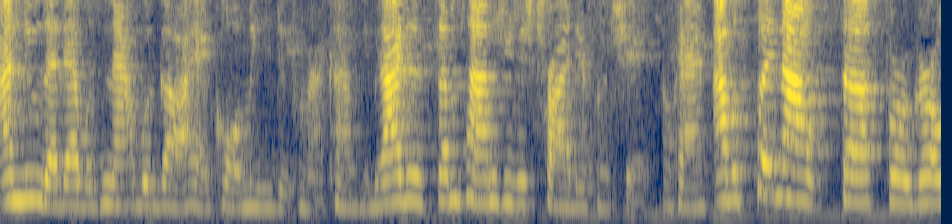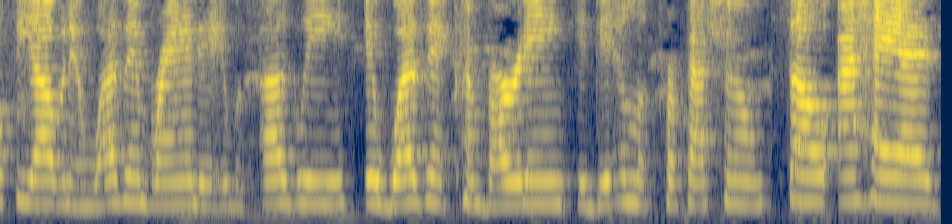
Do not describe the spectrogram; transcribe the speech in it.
I knew that that was not what God had called me to do for my company. But I just, sometimes you just try different shit, okay? I was putting out stuff for Girl CEO and it wasn't branded, it was ugly, it wasn't converting, it didn't look professional. So I had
